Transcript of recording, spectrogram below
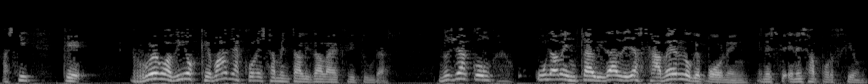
Así que ruego a Dios que vayas con esa mentalidad a las escrituras. No ya con una mentalidad de ya saber lo que ponen en, esa porción.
